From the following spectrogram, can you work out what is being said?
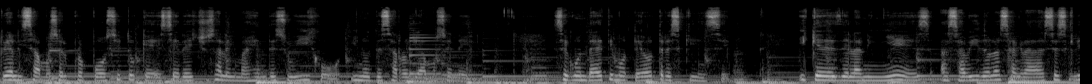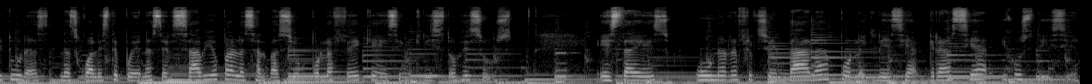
Realizamos el propósito que es ser hechos a la imagen de su Hijo y nos desarrollamos en él. Segunda de Timoteo 3:15 y que desde la niñez has sabido las sagradas escrituras, las cuales te pueden hacer sabio para la salvación por la fe que es en Cristo Jesús. Esta es una reflexión dada por la Iglesia Gracia y Justicia.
